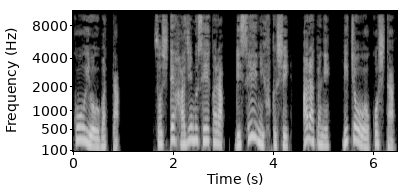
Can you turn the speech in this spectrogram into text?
行為を奪った。そしてはじむ星から李政に服し、新たに李朝を起こした。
